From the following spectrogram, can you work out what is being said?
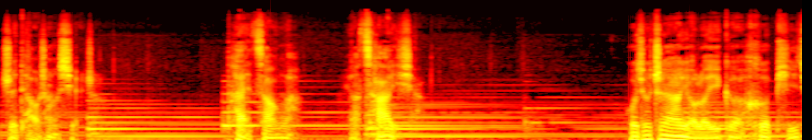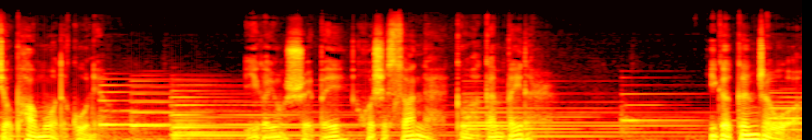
纸条上写着：“太脏了，要擦一下。”我就这样有了一个喝啤酒泡沫的姑娘，一个用水杯或是酸奶跟我干杯的人，一个跟着我。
